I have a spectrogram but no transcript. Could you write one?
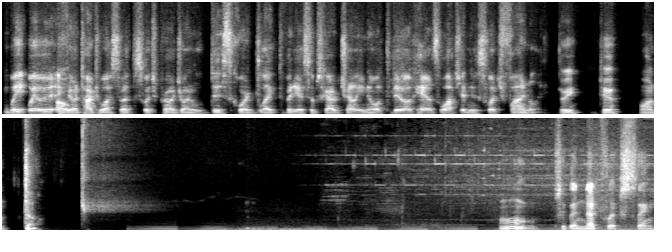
wait, wait, wait. If Oh. you want to talk to us about the Switch Pro, join the Discord, like the video, subscribe to the channel. You know what to do. Okay, let's watch it. New Switch finally. Three, two, one, Go. Hmm. It's like the Netflix thing.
